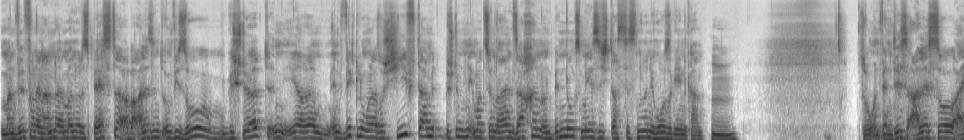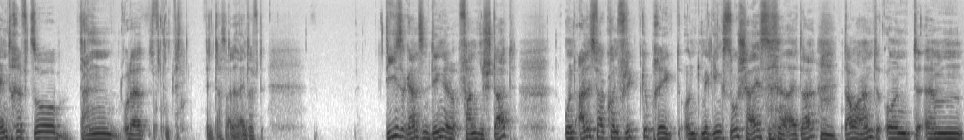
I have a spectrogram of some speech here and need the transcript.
man will voneinander immer nur das Beste, aber alle sind irgendwie so gestört in ihrer Entwicklung oder so schief da mit bestimmten emotionalen Sachen und bindungsmäßig, dass das nur in die Hose gehen kann. Mhm. So, und wenn das alles so eintrifft, so, dann, oder wenn das alles eintrifft, diese ganzen Dinge fanden statt und alles war konfliktgeprägt und mir ging es so scheiße, Alter, hm. dauernd. Und ähm,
